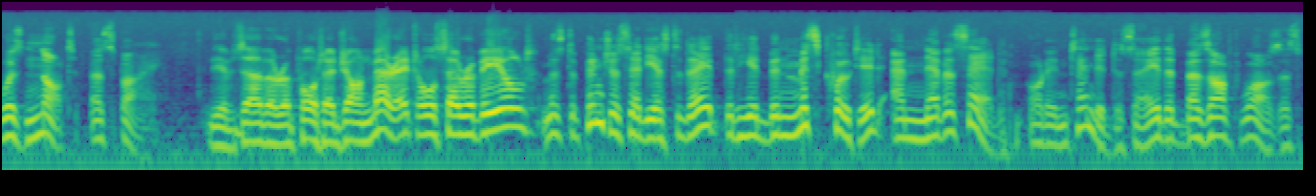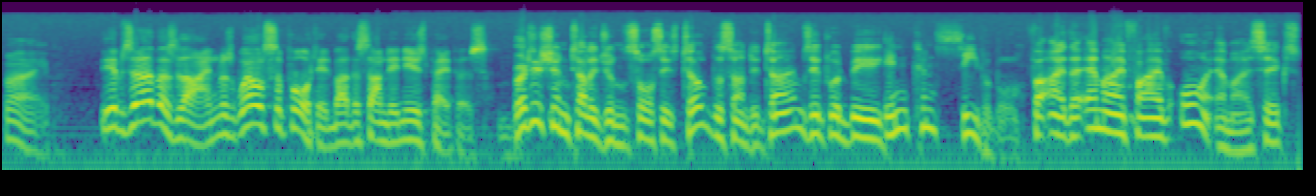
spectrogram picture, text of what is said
was not a spy. The Observer reporter John Merritt also revealed Mr. Pincher said yesterday that he had been misquoted and never said, or intended to say, that Bazoft was a spy. The Observer's line was well supported by the Sunday newspapers. British intelligence sources told the Sunday Times it would be Inconceivable. for either MI5 or MI6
